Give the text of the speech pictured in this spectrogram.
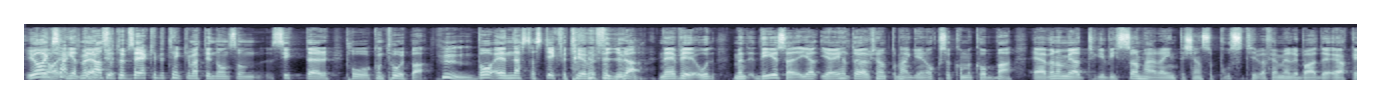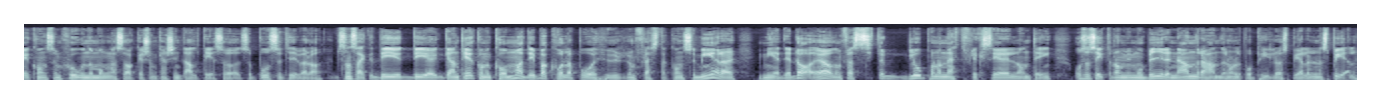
Ja, Jag exakt. Men alltså, typ, så jag kan inte tänka mig att det är någon som sitter på kontoret och bara hmm, vad är nästa steg för TV4? Nej, precis. Och, men det är ju så här, jag, jag är helt övertygad om att de här grejerna också kommer komma. Även om jag tycker vissa av de här inte känns så positiva. För jag menar, det, bara, det ökar ju konsumtion och många saker som kanske inte alltid är så, så positiva. Då. Som sagt, det, är ju- det garanterat kommer komma. Det är bara att kolla på hur de flesta konsumerar media idag. Ja, de flesta sitter och glor på någon Netflix-serie eller någonting och så sitter de i mobilen i andra handen och håller på och pillar och spelar något spel.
